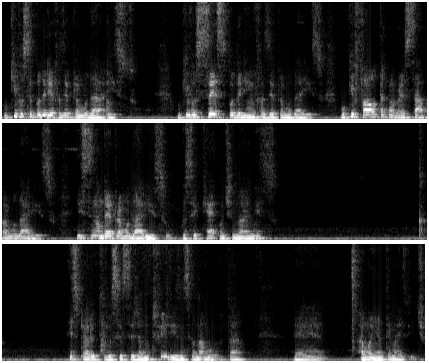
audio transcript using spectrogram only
o que você poderia fazer para mudar isso? O que vocês poderiam fazer para mudar isso? O que falta conversar para mudar isso? E se não der para mudar isso, você quer continuar nisso? Espero que você seja muito feliz no seu namoro, tá? É... Amanhã tem mais vídeo.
